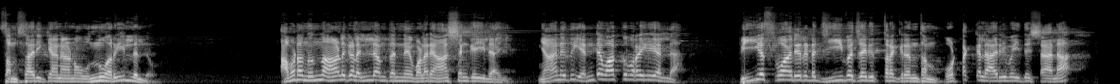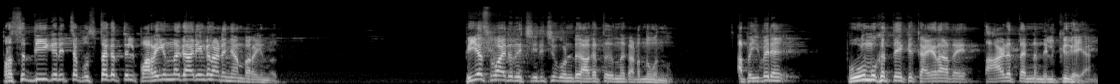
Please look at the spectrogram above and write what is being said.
സംസാരിക്കാനാണോ ഒന്നും അറിയില്ലല്ലോ. അവിടെ നിന്ന ആളുകളെല്ലാം തന്നെ വളരെ ആശങ്കയിലായി. ഞാനിത് എന്റെ വാക്ക് പറയുകയല്ല. പി എസ് വാര്യരുടെ ജീവചരിത്ര ഗ്രന്ഥം കോട്ടക്കൽ ആര്യവൈദ്യശാല പ്രസിദ്ധീകരിച്ച പുസ്തകത്തിൽ പറയുന്ന കാര്യങ്ങളാണ് ഞാൻ പറയുന്നത്. പി എസ് വാര്യർ ചിരിച്ചുകൊണ്ട് അകത്ത് നിന്ന് കടന്നു വന്നു. അപ്പൊ ഇവർ പൂമുഖത്തേക്ക് കയറാതെ താഴെ തന്നെ നിൽക്കുകയാണ്.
